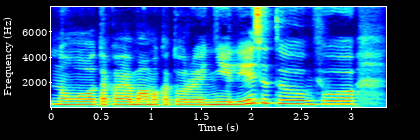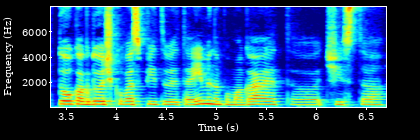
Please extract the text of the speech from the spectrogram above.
но такая мама, которая не лезет в то, как дочка воспитывает, а именно помогает э, чисто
